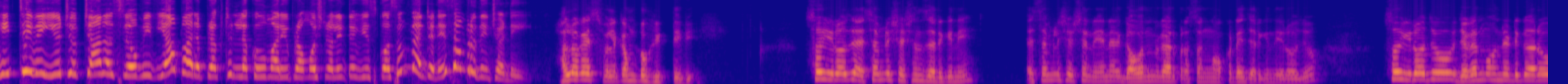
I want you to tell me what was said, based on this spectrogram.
హిట్ టీవీ యూట్యూబ్ ఛానల్స్లో మీ వ్యాపార ప్రకటనలకు మరియు ప్రమోషనల్ ఇంటర్వ్యూస్ కోసం వెంటనే సంప్రదించండి. Hello guys welcome to Hit TV so ఈరోజు అసెంబ్లీ సెషన్ జరిగినాయి. అసెంబ్లీ సెషన్ అనేది గవర్నర్ గారి ప్రసంగం ఒకటే జరిగింది ఈరోజు సో ఈరోజు జగన్మోహన్ రెడ్డి గారు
